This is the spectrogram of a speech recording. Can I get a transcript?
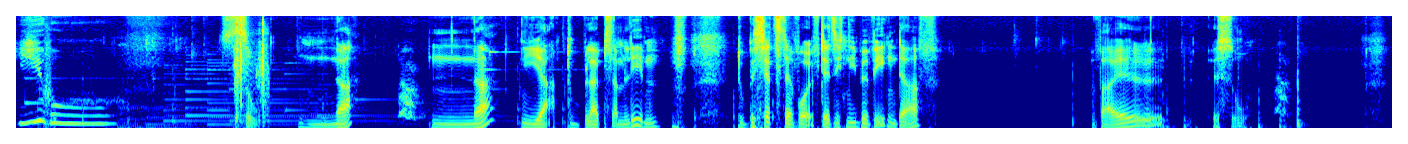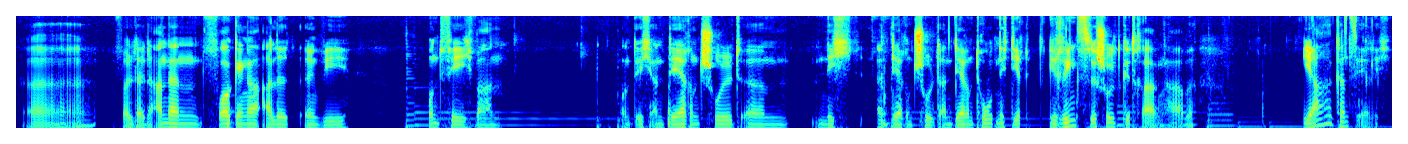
Juhu. So, na? Na? Ja, du bleibst am Leben. Du bist jetzt der Wolf, der sich nie bewegen darf. Weil... Ist so. Äh, weil deine anderen Vorgänger alle irgendwie unfähig waren. Und ich an deren Schuld ähm, nicht... An deren Schuld, an deren Tod nicht die geringste Schuld getragen habe. Ja, ganz ehrlich.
